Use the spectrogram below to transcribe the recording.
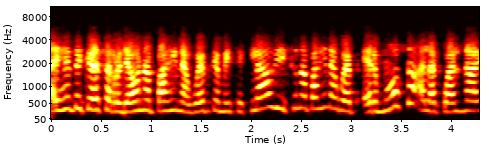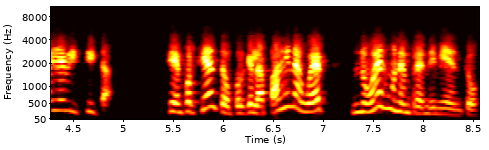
Hay gente que ha desarrollado una página web que me dice, Claudia, hice una página web hermosa a la cual nadie visita. 100%, porque la página web no es un emprendimiento,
